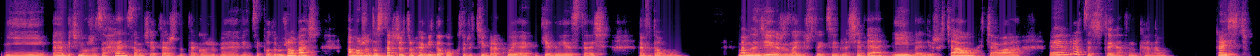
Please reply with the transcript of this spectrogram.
i e, być może zachęcę Cię też do tego, żeby więcej podróżować, a może dostarczę trochę widoków, których Ci brakuje, kiedy jesteś w domu. Mam nadzieję, że znajdziesz tutaj coś dla siebie i będziesz chciał, chciała e, wracać tutaj na ten kanał. Cześć!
